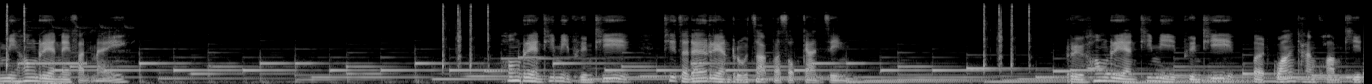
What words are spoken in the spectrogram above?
คุณมีห้องเรียนในฝันไหม ห้องเรียนที่มีพื้นที่ที่จะได้เรียนรู้จากประสบการณ์จริง หรือห้องเรียนที่มีพื้นที่เปิดกว้างทางความคิด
